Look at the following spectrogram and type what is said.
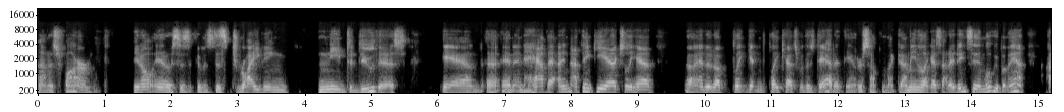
on his farm you know and it was this, it was this driving need to do this and uh, and and have that and i think he actually had uh, ended up play, getting to play catch with his dad at the end or something like that i mean like i said i didn't see the movie but man i,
